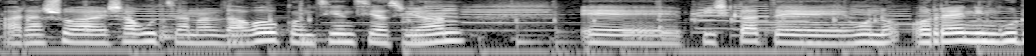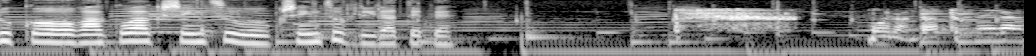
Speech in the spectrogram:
arazoa ezagutzen aldago, kontzientziazioan, e, pixkat, e, bueno, horren inguruko gakoak zeintzuk, zeintzuk lirateke? Bueno, datu nera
